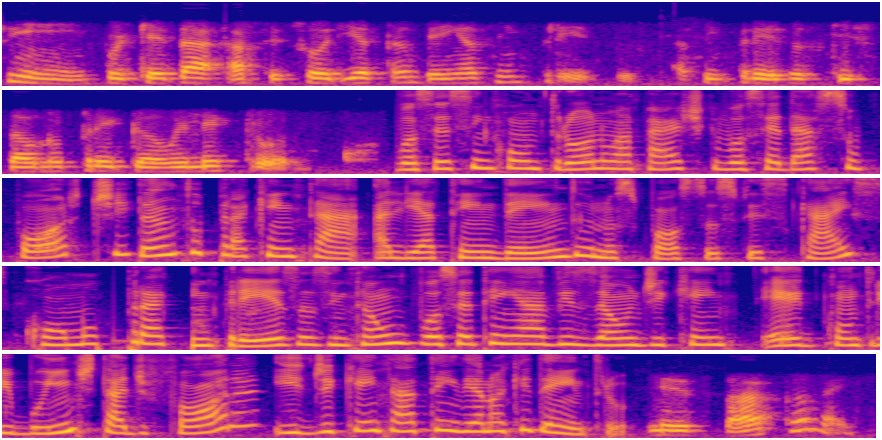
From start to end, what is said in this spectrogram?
Sim, porque dá assessoria também às empresas, as empresas que estão no pregão eletrônico você se encontrou numa parte que você dá suporte tanto para quem está ali atendendo nos postos fiscais, como para empresas. Então, você tem a visão de quem é contribuinte, está de fora, e de quem está atendendo aqui dentro. Exatamente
